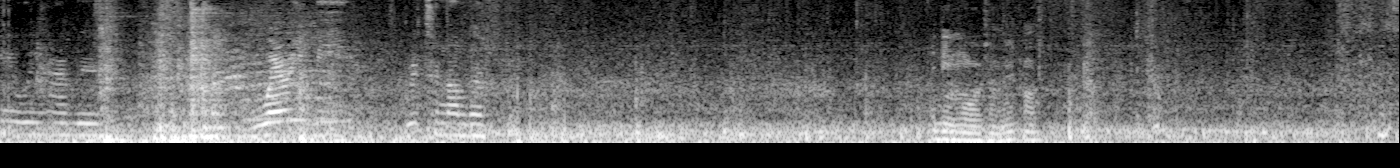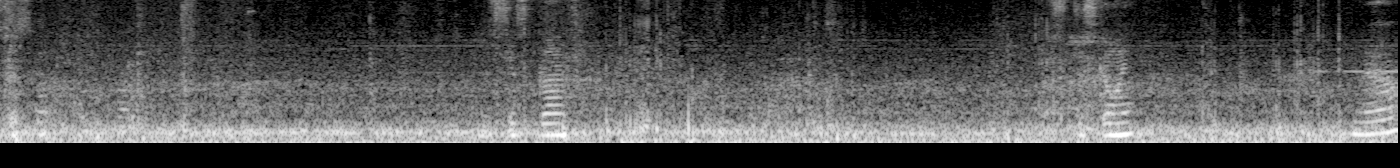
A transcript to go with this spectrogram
here we have is Werribee written on the Eddie ngồi trong cái con. Let's just go. Let's just go. It's just going. No.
